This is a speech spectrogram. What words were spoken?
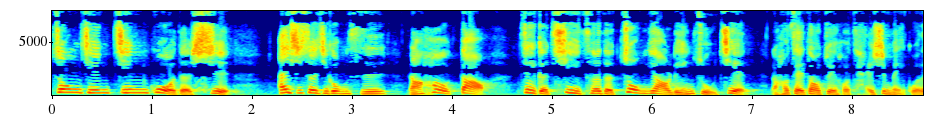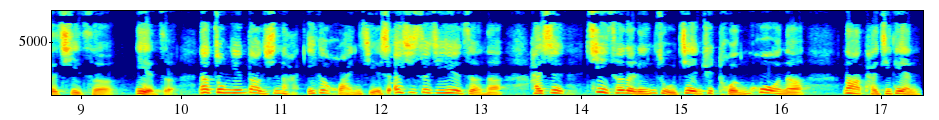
中间经过的是 IC 设计公司，然后到这个汽车的重要零组件。然后再到最后才是美国的汽车业者，那中间到底是哪一个环节？是 IC 设计业者呢，还是汽车的零组件去囤货呢？那台积电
